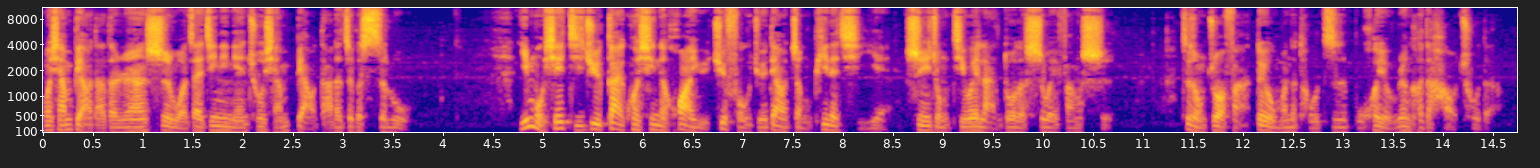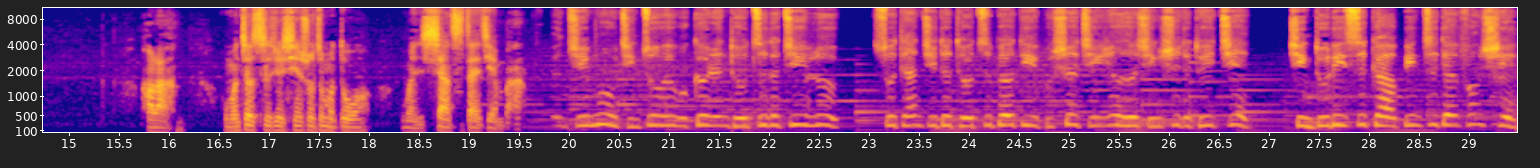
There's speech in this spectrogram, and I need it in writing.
我想表达的仍然是我在今年年初想表达的这个思路：以某些极具概括性的话语去否决掉整批的企业，是一种极为懒惰的思维方式。这种做法对我们的投资不会有任何的好处的。好啦，我们这次就先说这么多，我们下次再见吧。本节目仅作为我个人投资的记录。所谈及的投资标的不涉及任何形式的推荐，请独立思考并自担风险。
